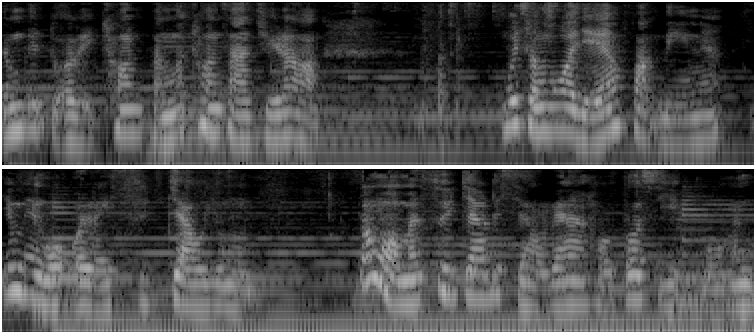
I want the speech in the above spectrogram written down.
咁佢我嚟穿，等我穿晒住啦。为什么我而家发明呢？因为我爱嚟睡觉用。当我们睡觉的时候咧，好多时我们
